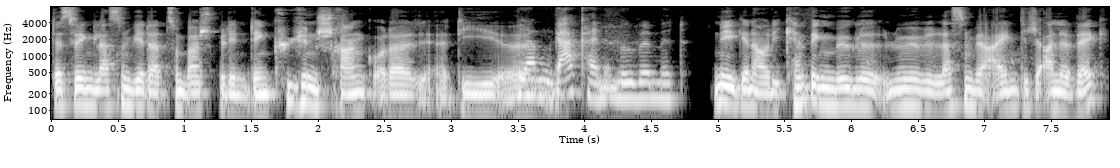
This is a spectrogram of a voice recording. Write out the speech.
deswegen lassen wir da zum Beispiel den, den Küchenschrank oder die äh, Wir haben gar keine Möbel mit. Nee, genau, die Campingmöbel Möbel lassen wir eigentlich alle weg.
